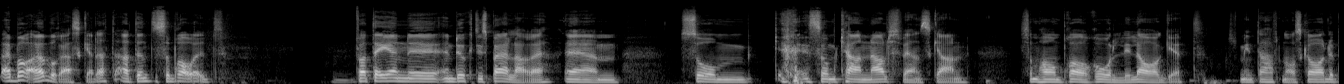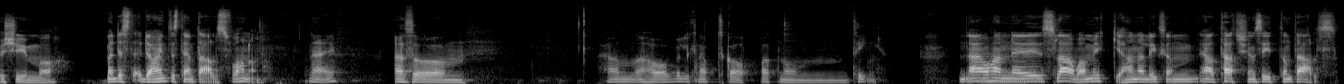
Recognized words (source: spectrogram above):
är bara överraskad att, att det inte ser bra ut. För att det är en, eh, en duktig spelare eh, som, som kan allsvenskan, som har en bra roll i laget, som inte haft några skadebekymmer. Men det, det har inte stämt alls för honom. Nej, alltså han har väl knappt skapat någonting. Nej, och han eh, slarvar mycket. Han har liksom, ja, touchen sitter inte alls.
